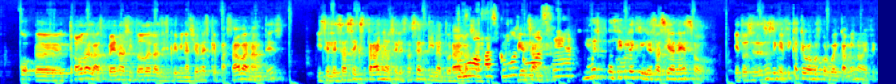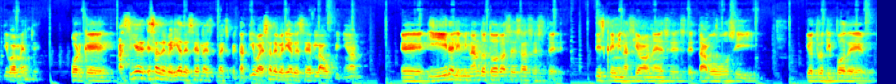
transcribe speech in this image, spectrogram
eh, todas las penas y todas las discriminaciones que pasaban antes y se les hace extraño, se les hace antinatural. ¿Cómo, ¿Cómo, hacer? ¿Cómo es posible que les hacían eso? Y entonces eso significa que vamos por buen camino, efectivamente, porque así e, esa debería de ser la, expectativa, esa debería de ser la opinión, eh, y ir eliminando todas esas este, discriminaciones, este, tabús y, y otro tipo de,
